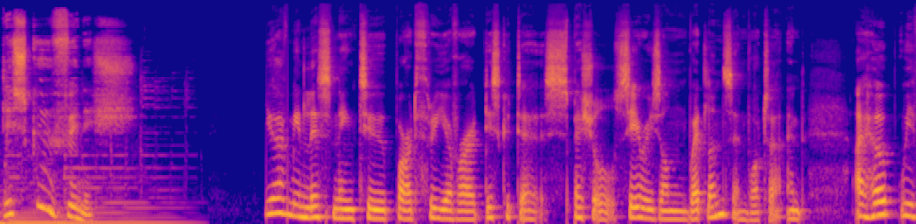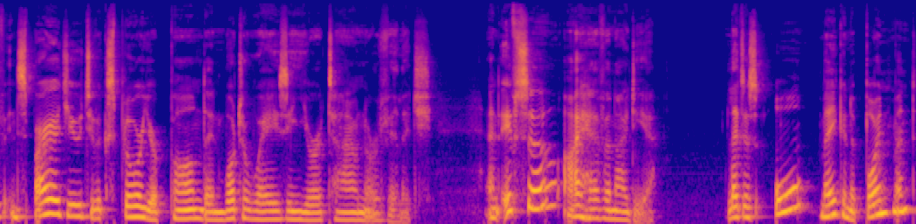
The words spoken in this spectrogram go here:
Discu finish. You have been listening to part three of our Discute special series on wetlands and water, and I hope we've inspired you to explore your pond and waterways in your town or village. And if so, I have an idea. Let us all make an appointment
